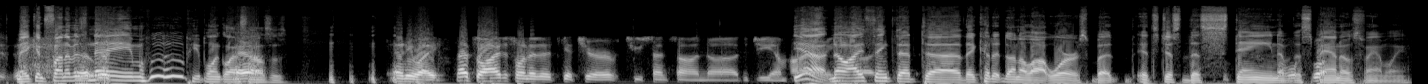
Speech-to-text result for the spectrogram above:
Making fun of his Uh, name. Woo-hoo, people in glass Yeah. houses. anyway, that's all. I just wanted to get your two cents on uh, the GM. Yeah, hiring. no, I Uh, think that uh, they could have done a lot worse, but it's just the stain of the Well- Spanos family.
